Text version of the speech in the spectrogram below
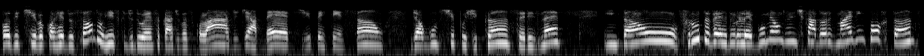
positiva com a redução do risco de doença cardiovascular, de diabetes, de hipertensão, de alguns tipos de cânceres, né? Então, fruta, verdura e legume é um dos indicadores mais importantes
